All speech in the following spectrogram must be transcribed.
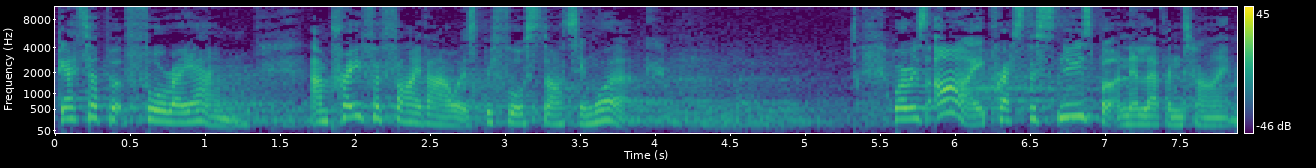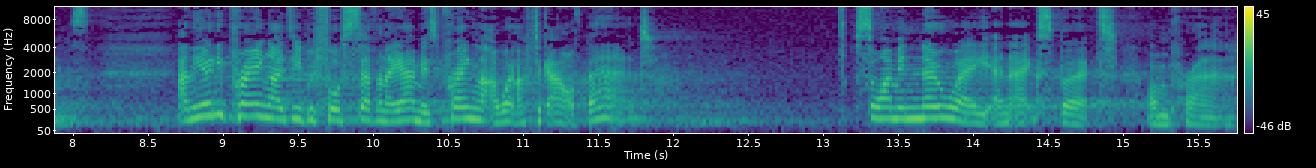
get up at 4 a.m. and pray for five hours before starting work. Whereas I press the snooze button 11 times. And the only praying I do before 7 a.m. is praying that I won't have to get out of bed. So I'm in no way an expert on prayer.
